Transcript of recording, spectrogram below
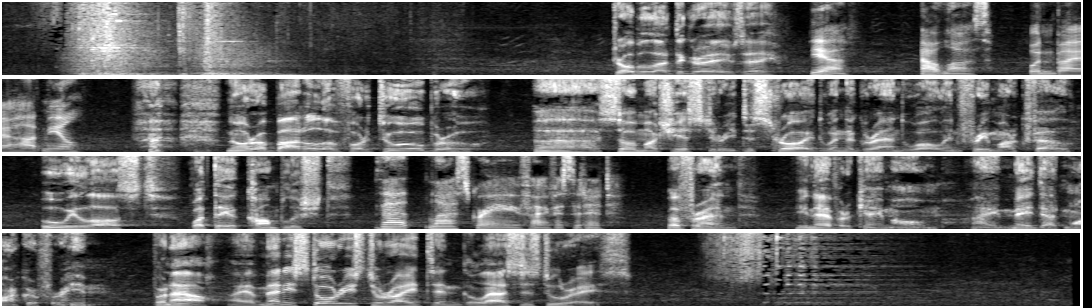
Trouble at the graves, eh? Yeah. Outlaws. Wouldn't buy a hot meal? Nor a bottle of Fortuo brew. Ah, so much history destroyed when the Grand Wall in Freemark fell. Who we lost, what they accomplished. That last grave I visited. A friend. He never came home. I made that marker for him. For now, I have many stories to write and glasses to raise.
